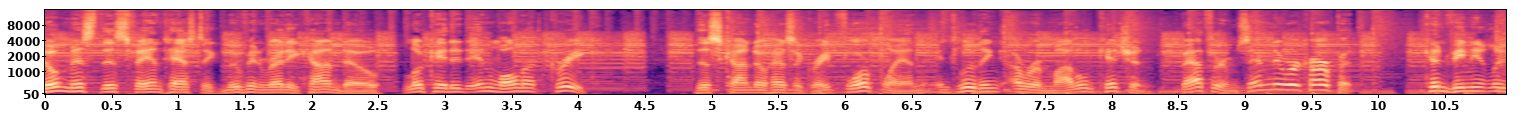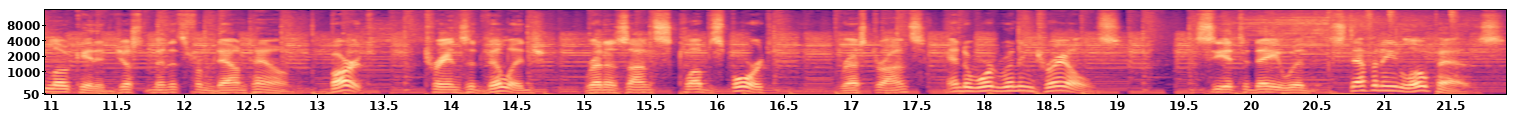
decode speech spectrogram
Don't miss this fantastic move in ready condo located in Walnut Creek. This condo has a great floor plan, including a remodeled kitchen, bathrooms, and newer carpet. Conveniently located just minutes from downtown, BART, Transit Village, Renaissance Club Sport, restaurants, and award winning trails. See it today with Stephanie Lopez.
